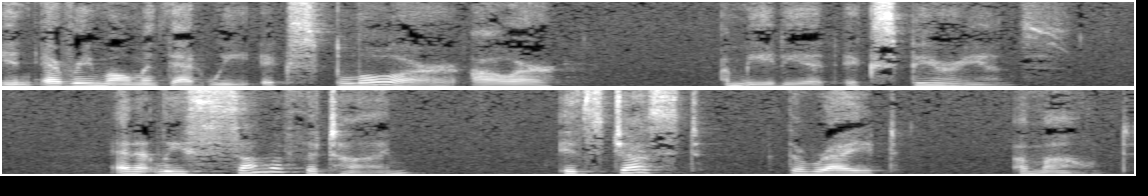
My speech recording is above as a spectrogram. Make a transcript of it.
in every moment that we explore our immediate experience. And at least some of the time, it's just the right amount,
